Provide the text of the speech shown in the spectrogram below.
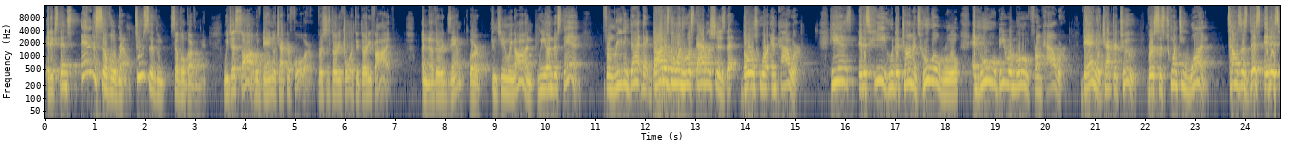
It extends in the civil realm to civil, government. We just saw it with Daniel chapter 4, verses 34 through 35. Another example, or continuing on, we understand from reading that that God is the one who establishes that those who are in power. He is it is he who determines who will rule and who will be removed from power. Daniel chapter 2 verses 21 tells us this it is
